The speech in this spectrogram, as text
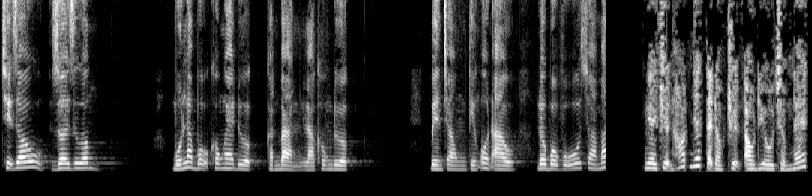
Chị dâu, rơi dương. Muốn làm bộ không nghe được, căn bản là không được. Bên trong tiếng ồn ào, Lô Bộ Vũ xoa mắt. Nghe chuyện hot nhất tại đọc truyện audio.net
